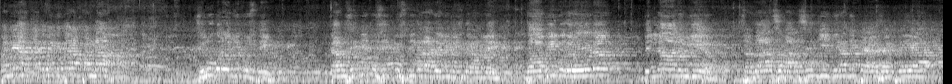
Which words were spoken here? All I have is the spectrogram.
ਪੰਨੇ ਹੱਥ ਵੀ ਕਿੱਧਰ ਪੰਨਾ ਸ਼ੁਰੂ ਕਰੋ ਜੀ ਕੁਸ਼ਤੀ ਕਰਮ ਸਿੰਘ ਜੀ ਤੁਸੀਂ ਕੁਸ਼ਤੀ ਕਰਾ ਦਿਓ ਜੀ ਵਿੱਚ ਗਰਾਊਂਡ ਦੇ ਬਾਬੀ ਮਗਰੋੜ ਬਿੱਲਾ ਆਲਮਗੀਰ ਸਰਦਾਰ ਸਵਾਰ ਸਿੰਘ ਜੀ ਜਿਨ੍ਹਾਂ ਦੀ ਟਾਇਰ ਫੈਕਟਰੀ ਆ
